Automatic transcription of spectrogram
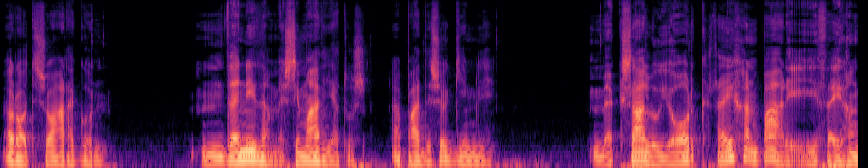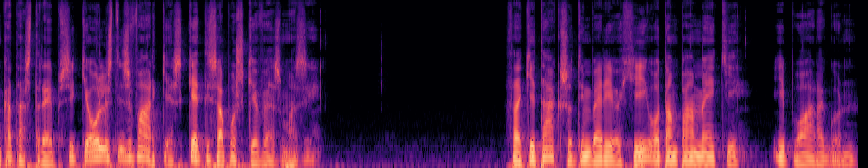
ρώτησε ο Άραγκορν. «Δεν είδαμε σημάδια τους», απάντησε ο Γκίμλι. «Εξάλλου οι Όρκ θα είχαν πάρει ή θα είχαν καταστρέψει και όλες τις βάρκες και τις αποσκευές μαζί». «Θα κοιτάξω την περιοχή όταν πάμε εκεί», είπε ο Άραγκορν.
